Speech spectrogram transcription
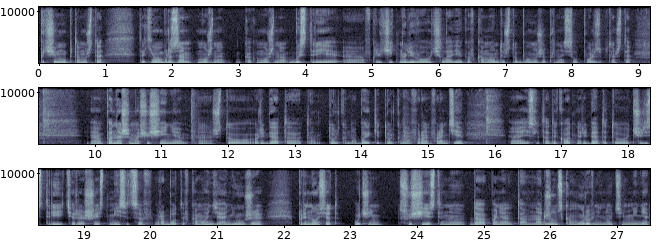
Почему? Потому что таким образом можно как можно быстрее э, включить нулевого человека в команду, чтобы он уже приносил пользу. Потому что э, по нашим ощущениям, э, что ребята там только на бэке, только на фронте, если это адекватные ребята, то через 3-6 месяцев работы в команде они уже приносят очень существенную, да, понятно, там на джунском уровне, но тем не менее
